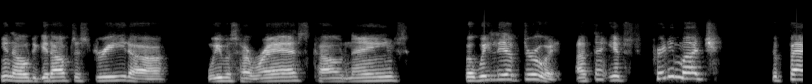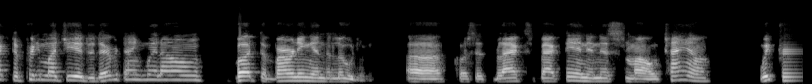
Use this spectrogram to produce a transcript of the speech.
you know, to get off the street. Uh, we was harassed, called names, but we lived through it. I think it's pretty much the fact that pretty much is that everything went on but the burning and the looting. Because as blacks back then in this small town, we pre-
